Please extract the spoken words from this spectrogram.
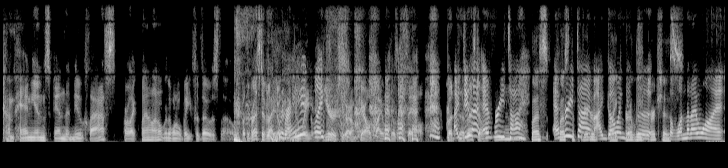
companions and the new class are like, well, I don't really want to wait for those though. But the rest of it, I don't I can Right? wait Like- a year or two. I don't care. I'll buy it when it goes on sale. But I do that of them- every mm. time. Plus, plus Every the time pre-order, I go like, and get the, purchase. the one that I want,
